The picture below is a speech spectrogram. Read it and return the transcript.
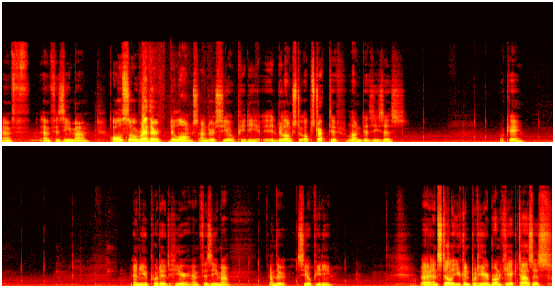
emph- emphysema also rather belongs under COPD. It belongs to obstructive lung diseases. Okay. And you put it here, emphysema, under COPD. Uh, and still you can put here bronchiectasis.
